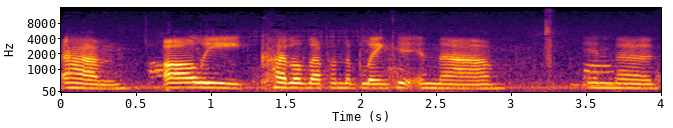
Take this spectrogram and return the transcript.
um, Ollie cuddled up on the blanket in the in the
